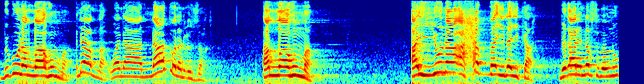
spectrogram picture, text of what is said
بيقول اللهم ليه الله؟ ولا اللات ولا العزى. اللهم أينا أحب إليك. بغار النفس بمنو؟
